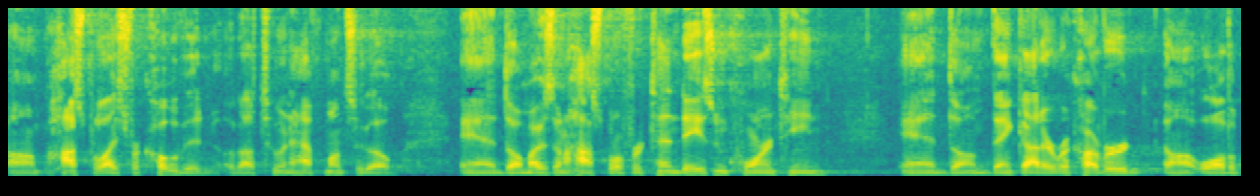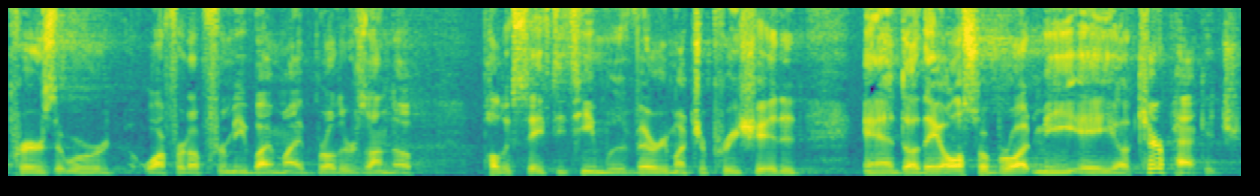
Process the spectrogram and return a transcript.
um, hospitalized for COVID about two and a half months ago. And um, I was in a hospital for 10 days in quarantine. And um, thank God I recovered. Uh, all the prayers that were offered up for me by my brothers on the public safety team was very much appreciated. And uh, they also brought me a, a care package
